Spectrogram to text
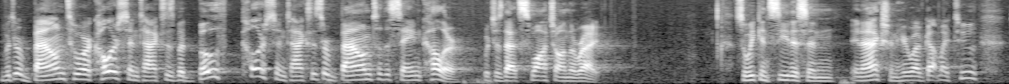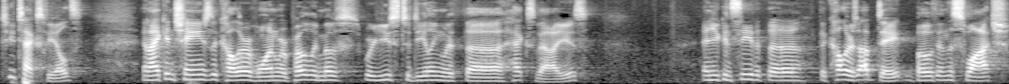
which are bound to our color syntaxes, but both color syntaxes are bound to the same color, which is that swatch on the right. So we can see this in, in action here. I've got my two, two text fields, and I can change the color of one. We're probably most, we're used to dealing with uh, hex values. And you can see that the, the colors update both in the swatch,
